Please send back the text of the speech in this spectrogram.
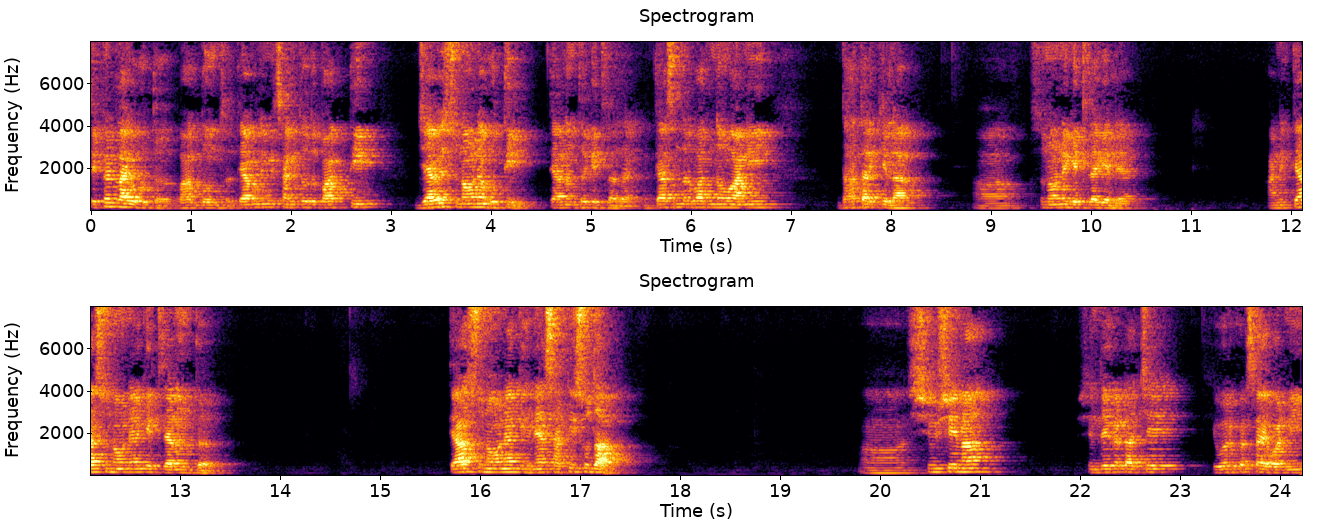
सेकंड लाईव्ह होतं भाग दोनचं त्यामध्ये मी सांगितलं होतं भाग तीन ज्यावेळेस सुनावण्या होतील त्यानंतर घेतला जाईल. त्या संदर्भात नऊ आणि दहा तारखेला सुनावण्या घेतल्या गेल्या. आणि त्या सुनावण्या घेतल्यानंतर त्या सुनावण्या घेण्यासाठी सुद्धा शिवसेना शिंदे गटाचे हिवरकर साहेबांनी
